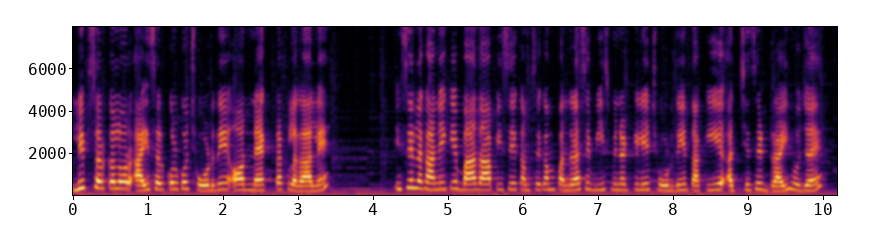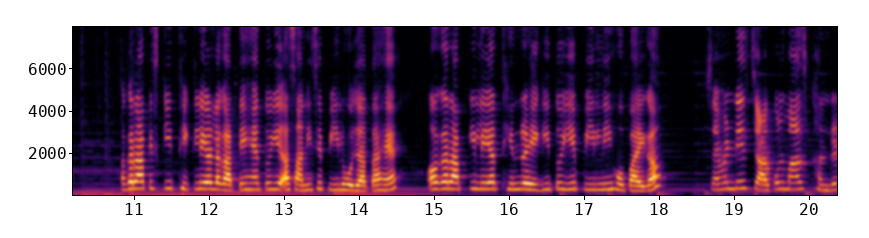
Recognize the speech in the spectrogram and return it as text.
लिप सर्कल और आई सर्कल को छोड़ दें और नेक तक लगा लें। इसे लगाने के बाद आप इसे कम से कम 15 से 20 मिनट के लिए छोड़ दें ताकि ये अच्छे से ड्राई हो जाए। अगर आप इसकी थिक लेयर लगाते हैं तो ये आसानी से पील हो जाता है और अगर आपकी लेयर थिन रहेगी तो ये पील नहीं हो पाएगा। Seven days charcoal mask 100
